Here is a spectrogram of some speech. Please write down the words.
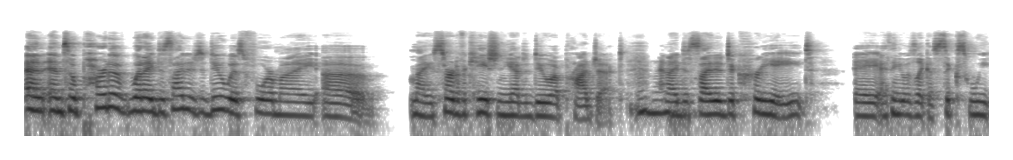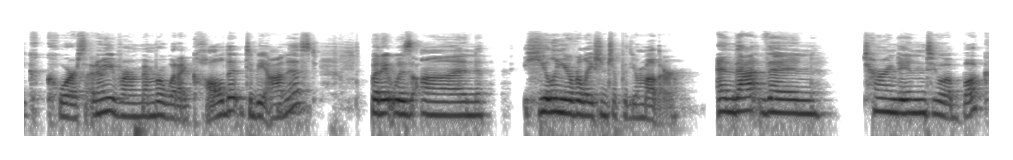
And and so part of what i decided to do was for my uh my certification you had to do a project. Mhm. and i decided to create a i think it was like a six week course. I don't even remember what i called it to be honest but it was on healing your relationship with your mother. And that then turned into a book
